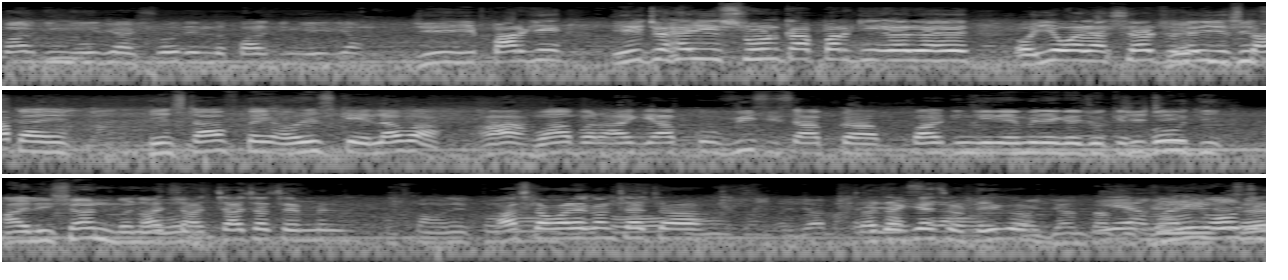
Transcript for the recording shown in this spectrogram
parking area show then the parking area जी ये पार्किंग ये जो है ये स्टूडेंट का पार्किंग एरिया है और ये वाला सेट जो है ये स्टाफ का है ये स्टाफ का है और इसके अलावा हाँ। वहाँ पर आगे आपको वीसी साहब का पार्किंग एरिया मिलेगा जो कि। बहुत ही आलिशान बना हुआ अच्छा है। चाचा अस्सलाम चाचा चाचा कैसे हो? ठीक हो? ये हमारी रोड का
